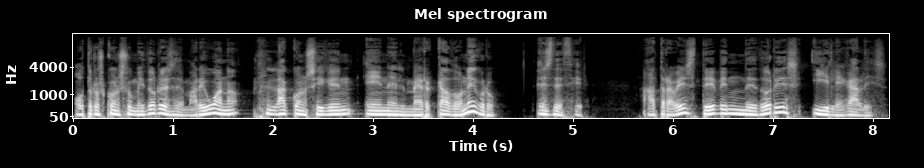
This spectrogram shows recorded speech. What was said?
Otros consumidores de marihuana la consiguen en el mercado negro, es decir, a través de vendedores ilegales.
